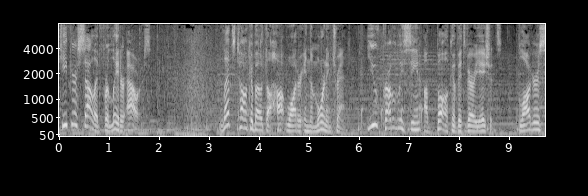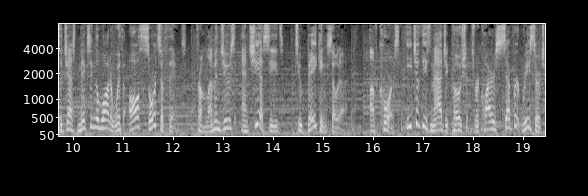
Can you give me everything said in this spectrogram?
keep your salad for later hours. Let's talk about the hot water in the morning trend. You've probably seen a bulk of its variations. Bloggers suggest mixing the water with all sorts of things, from lemon juice and chia seeds to baking soda. Of course, each of these magic potions requires separate research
